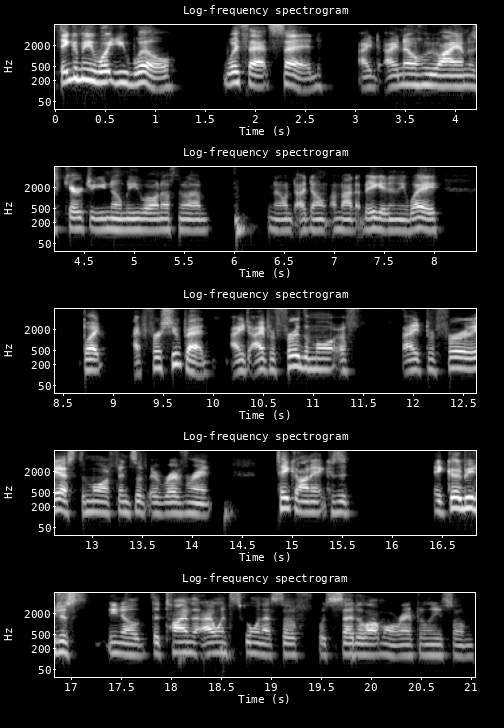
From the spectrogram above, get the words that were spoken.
think of me what you will. With that said, I I know who I am as a character. You know me well enough I'm, you know, I don't, I'm not a bigot in any way, but I prefer Superbad. I I prefer the more, I prefer yes, the more offensive, irreverent take on it because it it could be just you know the time that I went to school and that stuff was said a lot more rampantly. So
